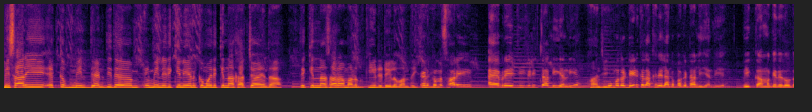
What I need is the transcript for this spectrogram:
ਵੀ ਸਾਰੀ ਇੱਕ ਮਹੀਨੇ ਦਿਨ ਦੀ ਤੇ ਮਹੀਨੇ ਦੀ ਕਿੰਨੀ ਇਨਕਮ ਹੋਈ ਤੇ ਕਿੰਨਾ ਖਰਚਾ ਹੋ ਜਾਂਦਾ ਤੇ ਕਿੰਨਾ ਸਾਰਾ ਮਤਲਬ ਕੀ ਡਿਟੇਲ ਬਣਦੀ ਸਾਰੀ? ਇਨਕਮ ਸਾਰੀ ਐਵਰੇਜ ਜਿਹੜੀ ਢਾਲੀ ਜਾਂਦੀ ਹੈ। ਹਾਂਜੀ। ਉਹ ਮਤਲਬ 1.5 ਲੱਖ ਦੇ ਲਗਭਗ ਢਾਲੀ ਜਾਂਦੀ ਹੈ। ਵੀ ਕੰਮ ਕਿਤੇ ਦੁੱਧ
